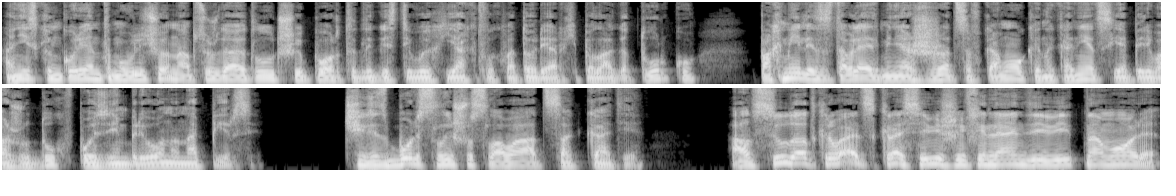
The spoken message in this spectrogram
Они с конкурентом увлеченно обсуждают лучшие порты для гостевых яхт в акватории архипелага Турку. Похмелье заставляет меня сжаться в комок, и, наконец, я перевожу дух в позе эмбриона на пирсе. Через боль слышу слова отца Кати. Отсюда открывается красивейший Финляндии вид на море.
